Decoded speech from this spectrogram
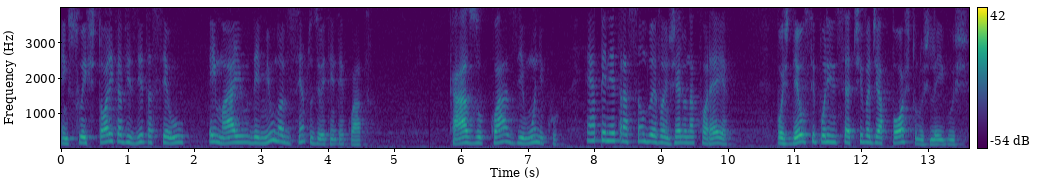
em sua histórica visita a Seul em maio de 1984. Caso quase único é a penetração do Evangelho na Coreia, pois deu-se por iniciativa de apóstolos leigos.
